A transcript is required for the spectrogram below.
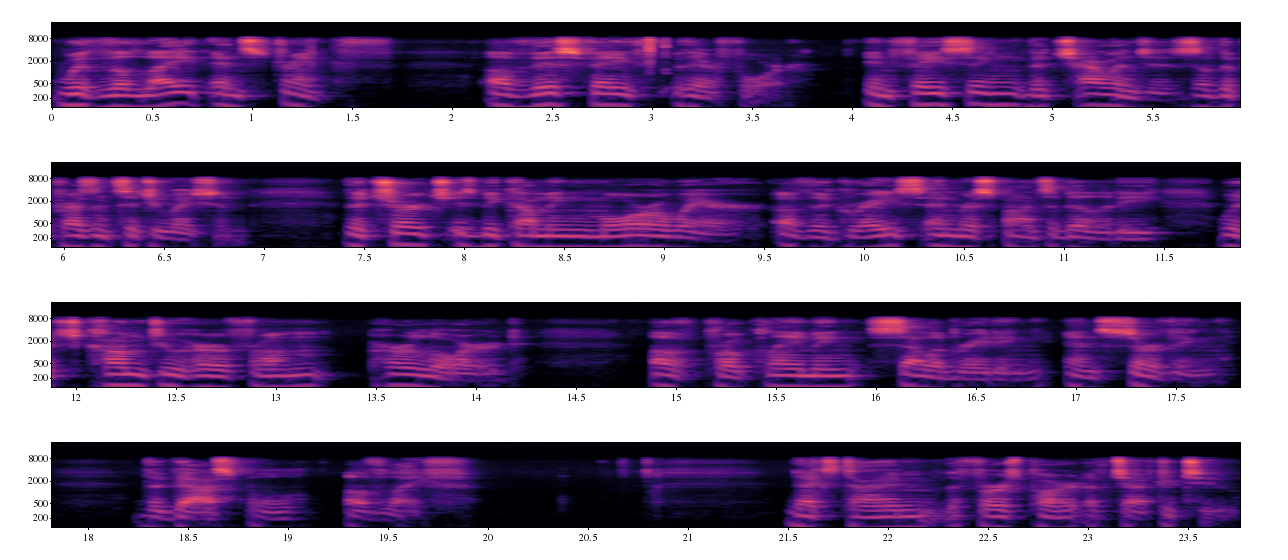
With the light and strength of this faith, therefore, in facing the challenges of the present situation, the church is becoming more aware of the grace and responsibility which come to her from her Lord of proclaiming, celebrating, and serving the gospel of life. Next time, the first part of chapter 2.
